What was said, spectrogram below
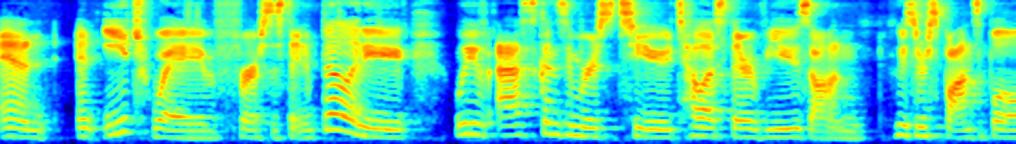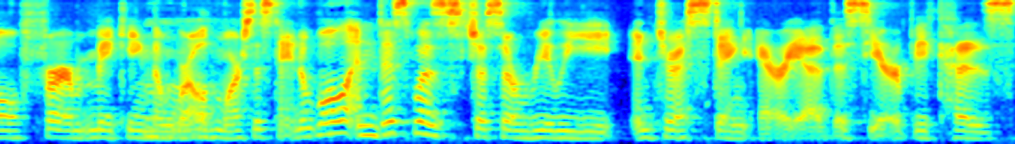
and and each wave for sustainability, we've asked consumers to tell us their views on who's responsible for making the mm-hmm. world more sustainable. And this was just a really interesting area this year because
